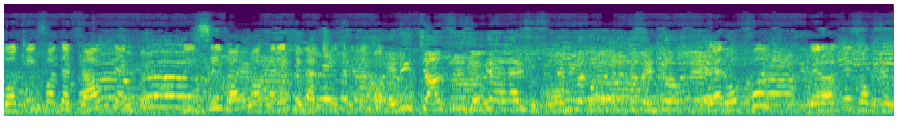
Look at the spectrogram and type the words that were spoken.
working for the drought and we'll see what more corrective actions we can take. Any chances India Alliance is forming a government in the center? We are hopeful. We are always hopeful.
